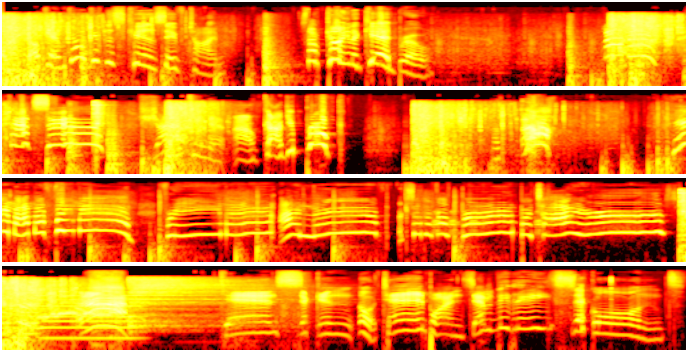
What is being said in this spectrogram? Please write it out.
Okay, we gotta give this kid a safe time. Stop killing the kid, bro. It. Shut up. Oh God, you broke. Ah! Hey, Mama, free man, free man. I lived, except I got burned by tires. ah! 10 seconds. Oh, 10.73 seconds.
